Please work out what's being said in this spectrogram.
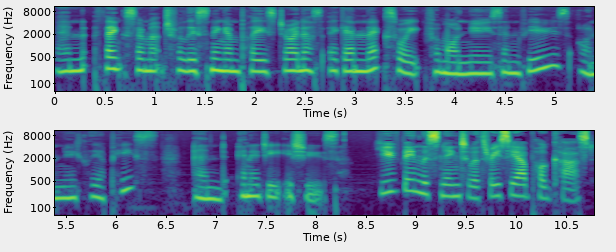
And thanks so much for listening, and please join us again next week for more news and views on nuclear peace and energy issues. You've been listening to a 3CR podcast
